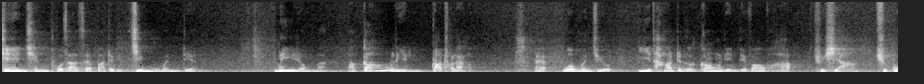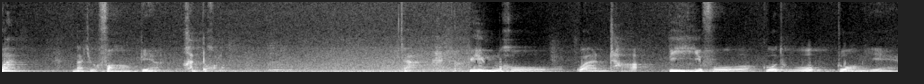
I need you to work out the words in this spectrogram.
天亲菩萨才把这个经文的内容啊，把纲领抓出来了。哎，我们就依他这个纲领的方法去想、去观，那就方便很多了。啊，云何观察彼佛国土庄严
